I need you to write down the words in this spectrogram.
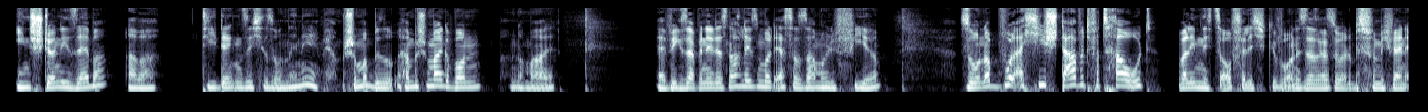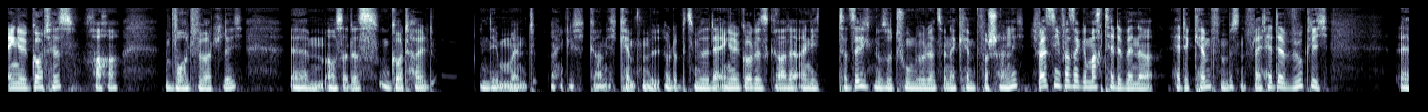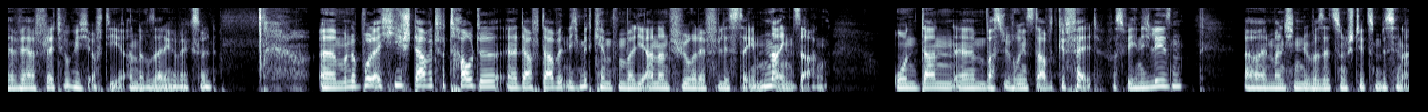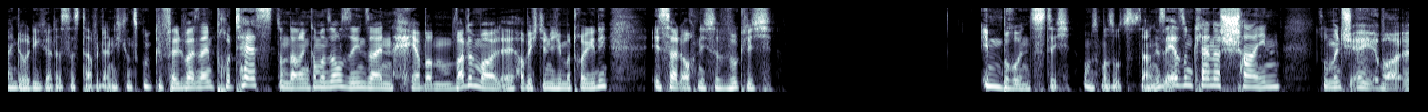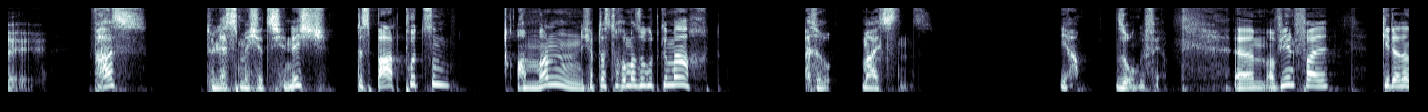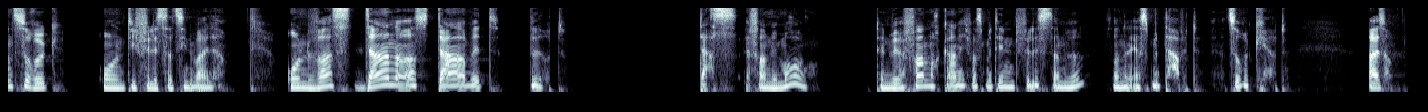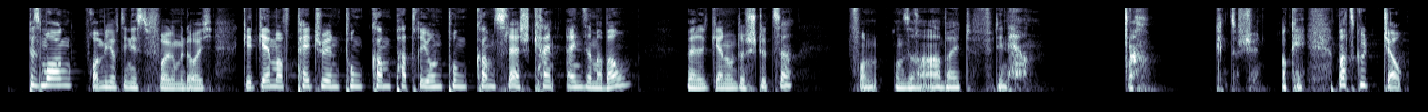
ihn stören die selber, aber die denken sich so, nee, nee, wir haben schon mal, haben schon mal gewonnen. Nochmal. Äh, wie gesagt, wenn ihr das nachlesen wollt, 1. Samuel 4. So, und obwohl Achish David vertraut, weil ihm nichts auffällig geworden ist, er sagt so, du bist für mich wie ein Engel Gottes, haha, wortwörtlich, ähm, außer dass Gott halt in dem Moment eigentlich gar nicht kämpfen will, oder beziehungsweise der Engel Gottes gerade eigentlich tatsächlich nur so tun würde, als wenn er kämpft wahrscheinlich. Ich weiß nicht, was er gemacht hätte, wenn er hätte kämpfen müssen. Vielleicht hätte er wirklich, äh, wäre vielleicht wirklich auf die andere Seite gewechselt. Ähm, und obwohl Achish David vertraute, äh, darf David nicht mitkämpfen, weil die anderen Führer der Philister ihm Nein sagen. Und dann, ähm, was übrigens David gefällt, was wir hier nicht lesen, aber in manchen Übersetzungen steht es ein bisschen eindeutiger, dass das David eigentlich ganz gut gefällt, weil sein Protest, und daran kann man es auch sehen, sein, hey, aber warte mal, habe ich dir nicht immer treu gedient, ist halt auch nicht so wirklich imbrünstig, um es mal so zu sagen. Ist eher so ein kleiner Schein, so Mensch, ey, aber ey, was? Du lässt mich jetzt hier nicht das Bad putzen? oh Mann, ich habe das doch immer so gut gemacht. Also meistens. Ja, so ungefähr. Ähm, auf jeden Fall geht er dann zurück und die Philister ziehen weiter. Und was dann aus David wird, das erfahren wir morgen. Denn wir erfahren noch gar nicht, was mit den Philistern wird, sondern erst mit David, wenn er zurückkehrt. Also, Bis morgen. Freue mich auf die nächste Folge mit euch. Geht gerne auf patreon.com, patreon.com slash kein einsamer Baum. Werdet gerne Unterstützer von unserer Arbeit für den Herrn. Ach, klingt so schön. Okay, macht's gut. Ciao.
